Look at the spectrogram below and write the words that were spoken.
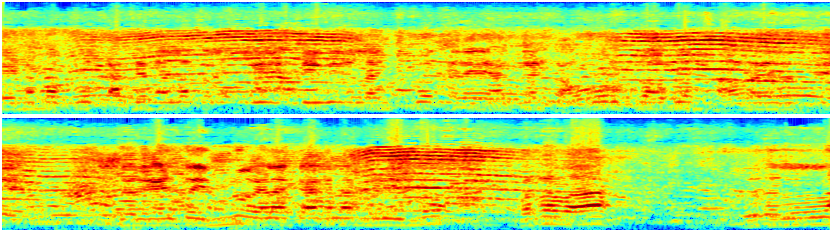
ಹೆಣ್ಣುಮಕ್ಳು ಕಥೆನೆಲ್ಲ ಟಿ ವಿಯಲ್ಲಿ ಹಂಚ್ಕೋತಾರೆ. ಯಾಕಂದ್ರೆ ಅವ್ರ ಪ್ರಾಬ್ಲಮ್ ಸಾವಿರ ಇರುತ್ತೆ ಇವ್ರಿಗೆ ಹೇಳ್ತಾ ಇನ್ನೂ ಹೇಳೋಕ್ಕಾಗಲ್ಲ ನೋಡಿ ಇನ್ನೂ. ಬರವ? ಇವರೆಲ್ಲ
